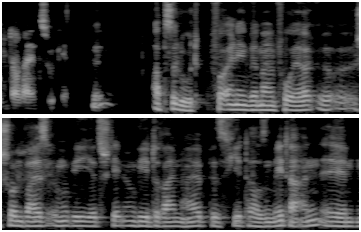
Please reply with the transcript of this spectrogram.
um da reinzugehen. Absolut. Vor allen Dingen, wenn man vorher äh, schon weiß, irgendwie jetzt stehen irgendwie dreieinhalb bis viertausend Meter an. Äh,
